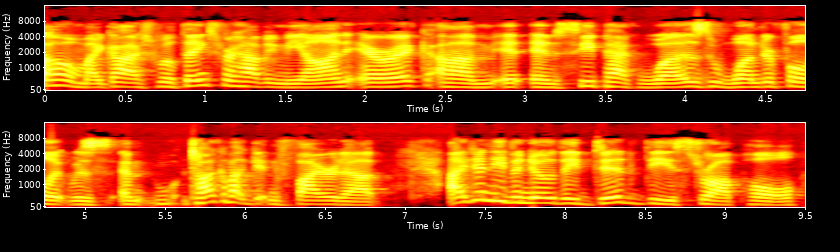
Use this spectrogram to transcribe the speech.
Oh my gosh! Well, thanks for having me on, Eric. Um, it, and CPAC was wonderful. It was um, talk about getting fired up. I didn't even know they did the straw poll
